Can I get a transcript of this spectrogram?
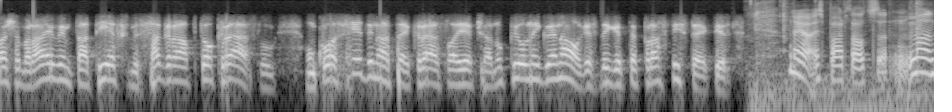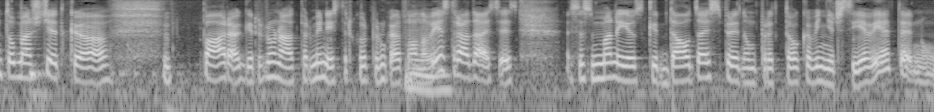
pašam raivim tā tieksme sagrāb to krēslu, un ko sēdināt tajā krēslā iekšā, nu pilnīgi vienalga, es negribu te prast izteikties. Nu jā, es pārtaucu, man tomēr šķiet, ka pārāk ir runāt par ministru, kur pirmkārt vēl nav mm. iestrādājusies. Es esmu manījusi, ka ir daudz aizspriedumu pret to, ka viņa ir sieviete. Nu,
